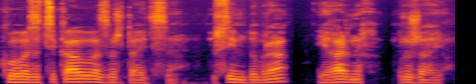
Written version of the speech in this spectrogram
Кого зацікавило, звертайтеся. Усім добра і гарних врожаїв.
